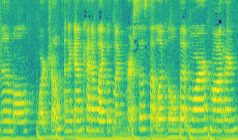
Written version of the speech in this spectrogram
minimal wardrobe. And again, kind of like with my purses that look a little bit more modern,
